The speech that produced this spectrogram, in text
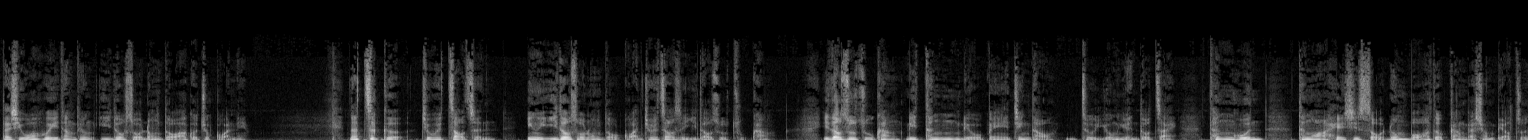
但是我会议当中胰岛素浓度阿个就关呢，那这个就会造成，因为胰岛素浓度关，就会造成胰岛素阻抗。胰岛素阻抗，你糖尿病的镜头就永远都在。糖分、糖化黑色素拢无法度降到上标准，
